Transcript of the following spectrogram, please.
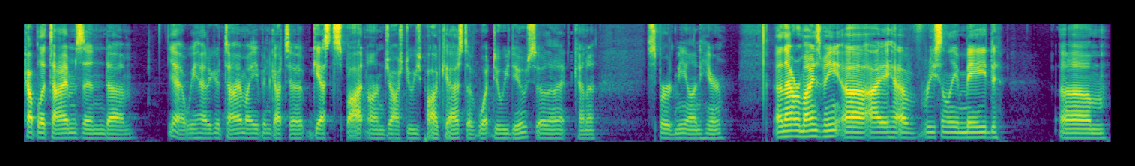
couple of times, and um, yeah, we had a good time. I even got to guest spot on Josh Dewey's podcast of What Do We Do? So that kind of spurred me on here. And that reminds me, uh, I have recently made um,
